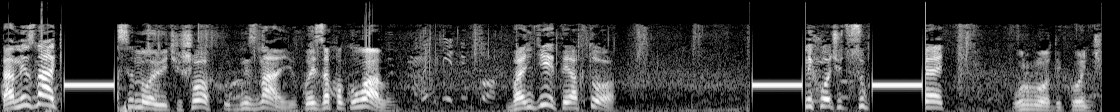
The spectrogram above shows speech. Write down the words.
Та не знаю, синові чи що, не знаю, когось запакували. Бандити хто? Бандити, а хто? Не хочуть, сука, уроди кончі.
